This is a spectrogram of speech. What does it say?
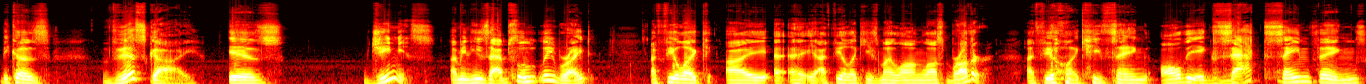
because this guy is genius. I mean he's absolutely right. I feel like I, I I feel like he's my long lost brother. I feel like he's saying all the exact same things,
